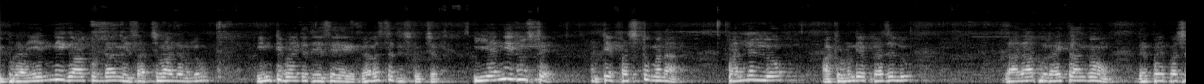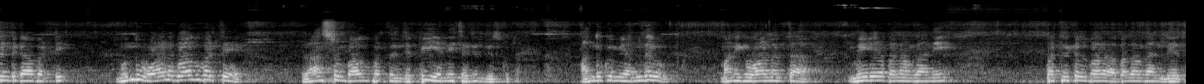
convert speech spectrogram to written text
ఇప్పుడు అవన్నీ కాకుండా మీ సచివాలయంలో ఇంటి బయట చేసే వ్యవస్థ తీసుకొచ్చారు ఇవన్నీ చూస్తే అంటే ఫస్ట్ మన పల్లెల్లో అక్కడ ఉండే ప్రజలు దాదాపు రైతాంగం డెబ్బై పర్సెంట్ కాబట్టి ముందు వాళ్ళు బాగుపడితే రాష్ట్రం బాగుపడుతుందని చెప్పి ఇవన్నీ చర్యలు తీసుకుంటాం. అందుకు మీ అందరూ మనకి వాళ్ళంతా మీడియా బలం కానీ పత్రికల బలం కానీ లేదు.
